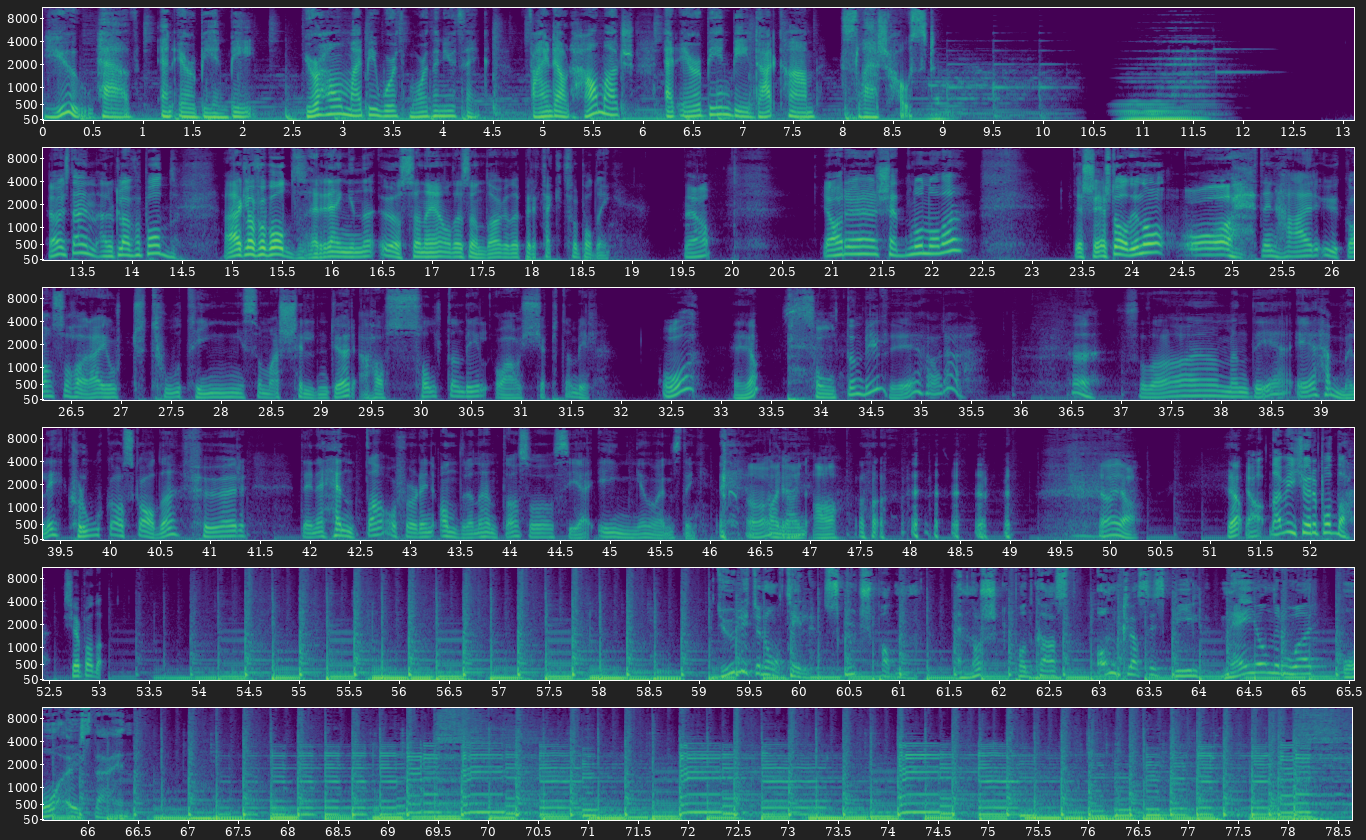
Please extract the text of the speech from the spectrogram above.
you have an Airbnb. Your home might be worth more than you think. Find out how much at airbnb.com/slash host. Ja, Øystein, er du klar for pod? Jeg er klar for pod. Regnet øser ned, og det er søndag, og det er perfekt for podding. Ja. Ja, har det skjedd noe nå, da? Det skjer stadig noe, og denne uka så har jeg gjort to ting som jeg sjelden gjør. Jeg har solgt en bil, og jeg har kjøpt en bil. Å? Ja, Solgt en bil? det har jeg. Hæ. Så da, men det er hemmelig. Klok av skade. Før den er henta, og før den andre er henta, så sier jeg ingen verdens ting. Okay. Annet enn A. Ja, ja. Ja. Ja, Nei, vi kjører pod, da. Kjør på, da. Du lytter nå til Scootspodden, en norsk podkast om klassisk bil med Jon Roar og Øystein.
